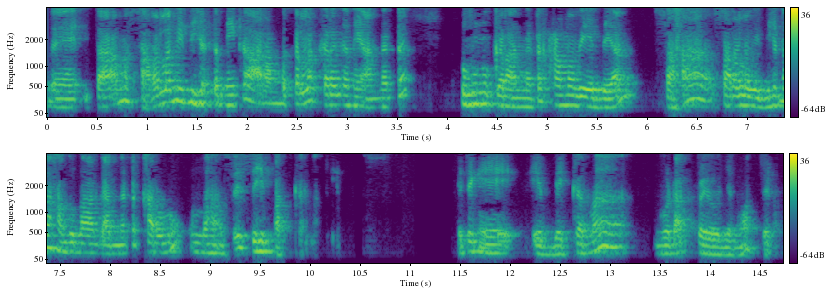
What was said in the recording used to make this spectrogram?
මේ ඊටාම සරල විදිහට මේක ආරම්භ කරලා කරගෙන යන්නට පුහුණු කරන්නට ක්‍රමවේදයන් සහ සරල විදිහට හඳුනා ගන්නට කරුණු උන්වහන්සේ සිහිපත් කරලා තියෙනවා. ඉතින් ඒ ඒ දෙකම ගොඩක් ප්‍රයෝජනවත් වෙනවා.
